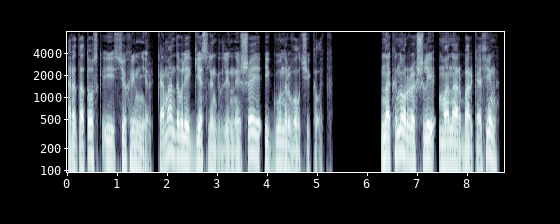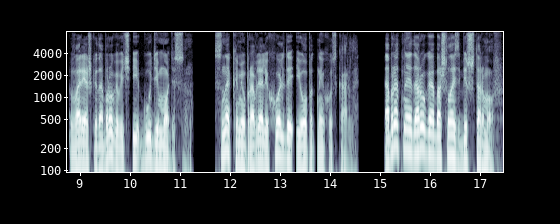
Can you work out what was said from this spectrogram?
Рататоск и Сёхремнир, командовали Геслинг Длинная Шея и Гуннер Волчий Клык. На Кноррах шли Монар Баркафин, Варяжка Доброгович и Гуди Модисон. С Некками управляли Хольды и опытные Хускарлы. Обратная дорога обошлась без штормов.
